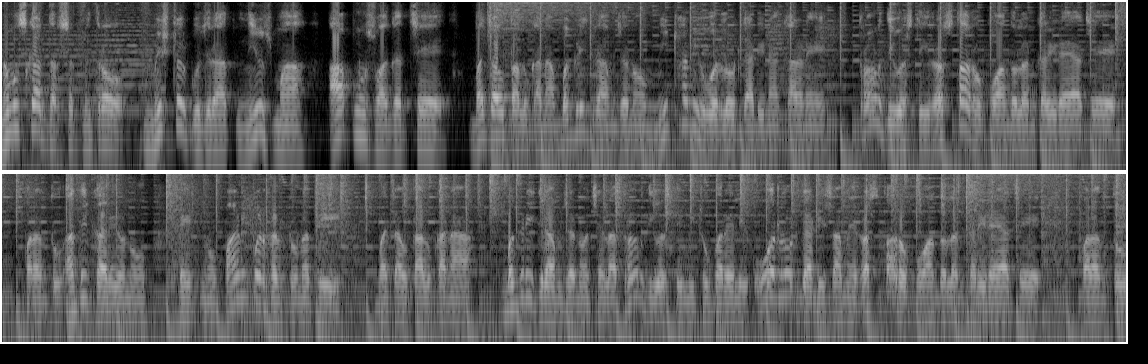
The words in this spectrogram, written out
નમસ્કાર દર્શક મિત્રો, મિસ્ટર ગુજરાત ન્યૂઝમાં આપનું સ્વાગત છે. ભચાઉ તાલુકાના બગડી ગ્રામજનો મીઠાની ઓવરલોડ ગાડીના કારણે ત્રણ દિવસથી રસ્તા રોકો આંદોલન કરી રહ્યા છે. પરંતુ અધિકારીઓનું પેટનું પાણી પણ હલતું નથી. ભચાઉ તાલુકાના બગડી ગ્રામજનો છેલ્લા ત્રણ દિવસથી મીઠું ભરેલી ઓવરલોડ ગાડી સામે રસ્તા રોકો આંદોલન કરી રહ્યા છે. પરંતુ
